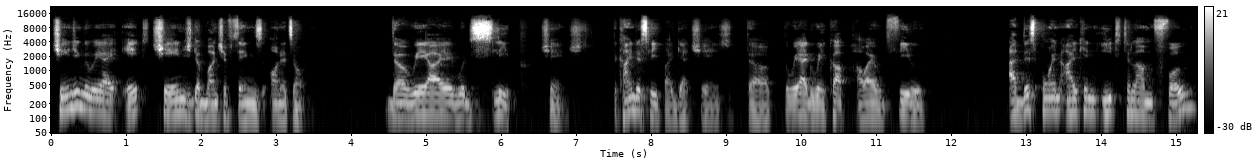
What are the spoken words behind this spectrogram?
changing the way I ate changed a bunch of things on its own. The way I would sleep changed. The kind of sleep I'd get changed. The, the way I'd wake up, how I would feel. At this point, I can eat till I'm full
